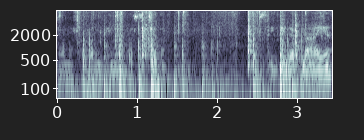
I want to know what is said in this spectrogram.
طبعا اشرب الجناب بس كده بس الجناب معايا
